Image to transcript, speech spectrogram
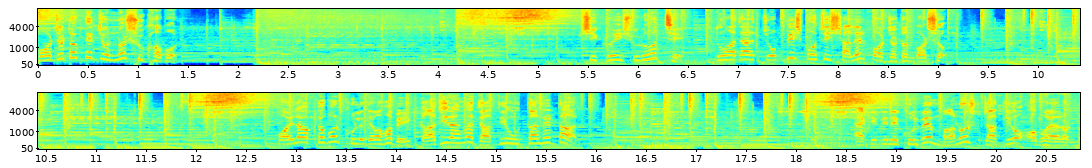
পর্যটকদের জন্য সুখবর। শীঘ্রই শুরু হচ্ছে দু হাজার চব্বিশ পঁচিশ সালের পর্যটন বর্ষ। পয়লা অক্টোবর খুলে দেওয়া হবে কাজিরাঙ্গা জাতীয় উদ্যানের দ্বার। একই দিনে খুলবে মানস জাতীয় অভয়ারণ্য।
